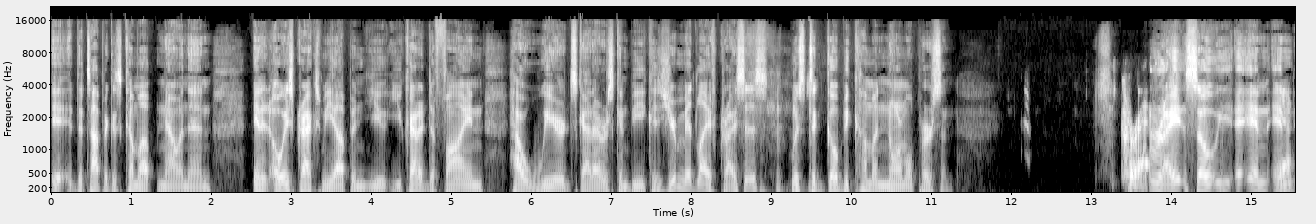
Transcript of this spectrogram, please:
i the topic has come up now and then, and it always cracks me up. And you you kind of define how weird skydivers can be because your midlife crisis was to go become a normal person, Correct. right? So and and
